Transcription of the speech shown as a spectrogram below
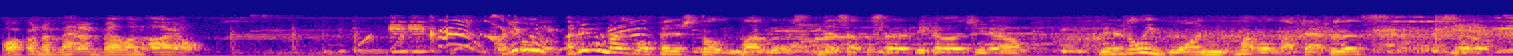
Welcome to Meta Melon Isle. I think we, I think we might as well finish the levels this episode because you know, I mean, there's only one level left after this. So, Hopefully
